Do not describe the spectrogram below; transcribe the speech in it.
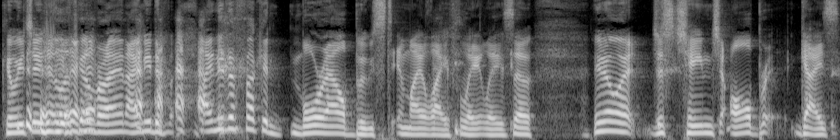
Can we change it to Let's Go Brian? I need to. I need a fucking morale boost in my life lately. So, you know what? Just change all Br- guys,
